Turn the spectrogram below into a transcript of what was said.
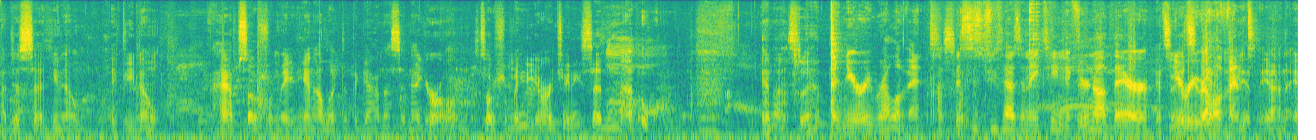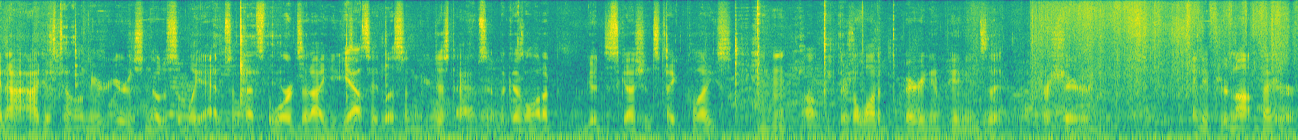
I just said, you know, if you don't have social media, and I looked at the guy and I said, now you're on social media, aren't you? And he said, no. And I said, Then you're irrelevant. see. This is 2018. If you're not there, you're it's- irrelevant. it- yeah, and, and I, I just tell them you're, you're just noticeably absent. That's the words that I use. I said, listen, you're just absent because a lot of good discussions take place. Mm-hmm. Uh, there's a lot of varied opinions that are shared, and if you're not there,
